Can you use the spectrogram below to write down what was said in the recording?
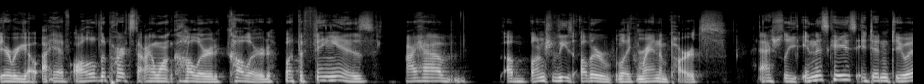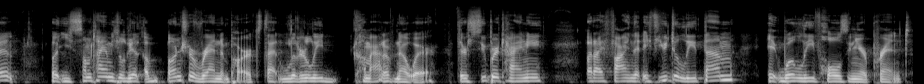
There we go. I have all of the parts that I want colored colored, but the thing is, I have a bunch of these other like random parts. Actually, in this case, it didn't do it, but you, sometimes you'll get a bunch of random parts that literally come out of nowhere. They're super tiny, but I find that if you delete them, it will leave holes in your print.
